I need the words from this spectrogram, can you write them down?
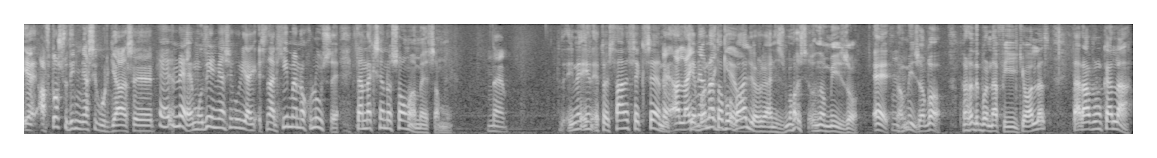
ε, αυτό σου δίνει μια σιγουριά σε. Ε, ναι, μου δίνει μια σιγουριά. Στην αρχή με ενοχλούσε. Ήταν ένα ξένο σώμα μέσα μου. Ναι. Είναι, είναι, το αισθάνεσαι ξένο. Ναι, αλλά και είναι μπορεί να το αναγκαίο. αποβάλει ο οργανισμός, νομίζω. Ε, νομίζω εγώ. Τώρα δεν μπορεί να φύγει κιόλας. Τα ράβουν καλά.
